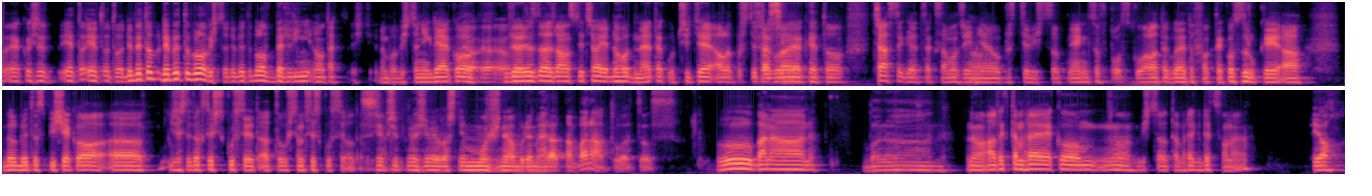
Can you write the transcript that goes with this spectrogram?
uh, jakože je to, je to to. Kdyby to, kdyby to bylo, víš co, kdyby to bylo v Berlíně, no tak ještě, nebo víš co, někde jako Jo, jo, jo. v dojezdové vzdálenosti třeba jednoho dne, tak určitě, ale prostě Třeba takhle, Siget. jak je to, třeba Siget, tak samozřejmě, no. nebo prostě víš co, něco v Polsku, ale takhle je to fakt jako z ruky a byl by to spíš jako, uh, že si to chceš zkusit a to už jsem si zkusil. Takže. Si připomněl, že my vlastně možná budeme hrát na banátu letos. Uh, banán. Banán. No, ale tak tam hraje jako, no, víš co, tam hraje kde co, ne? Jo.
